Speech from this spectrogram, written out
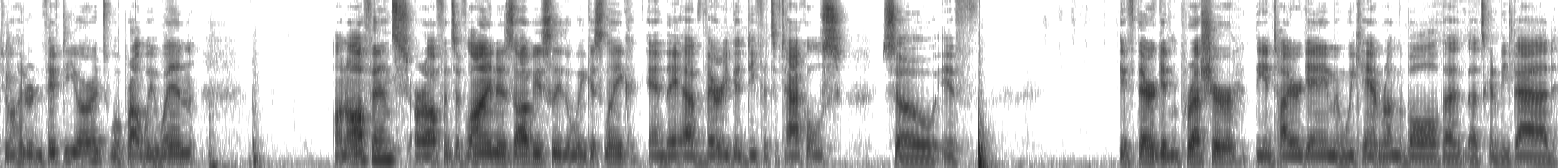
to 150 yards, we'll probably win. on offense, our offensive line is obviously the weakest link, and they have very good defensive tackles. So if if they're getting pressure the entire game and we can't run the ball, that that's going to be bad.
